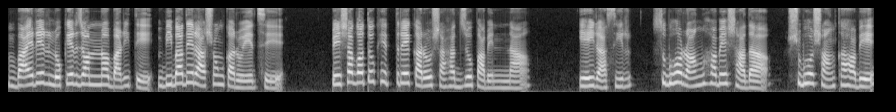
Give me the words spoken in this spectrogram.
বাইরের লোকের জন্য বাড়িতে বিবাদের আশঙ্কা রয়েছে। পেশাগত ক্ষেত্রে কারও সাহায্য পাবেন না। এই রাশির শুভ রং হবে সাদা, শুভ সংখ্যা হবে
